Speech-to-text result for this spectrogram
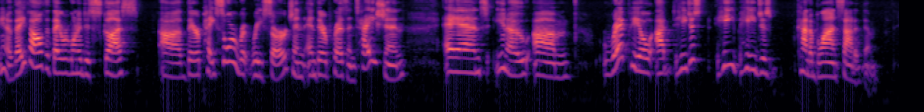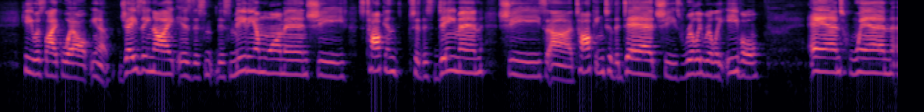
you know, they thought that they were going to discuss uh, their Payseur research and, and their presentation. And, you know, um, Red Pill, I, he just, he, he just kind of blindsided them. He was like, well, you know, JZ Knight is this, this medium woman. She's talking to this demon. She's uh, talking to the dead. She's really, really evil. And when,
